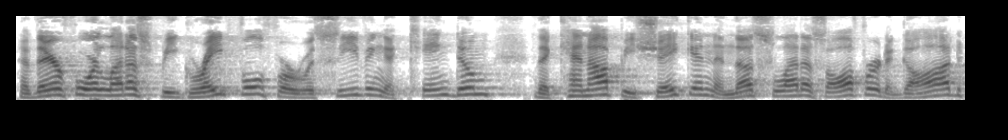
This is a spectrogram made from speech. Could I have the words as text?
Therefore, let us be grateful for receiving a kingdom that cannot be shaken, and thus let us offer to God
